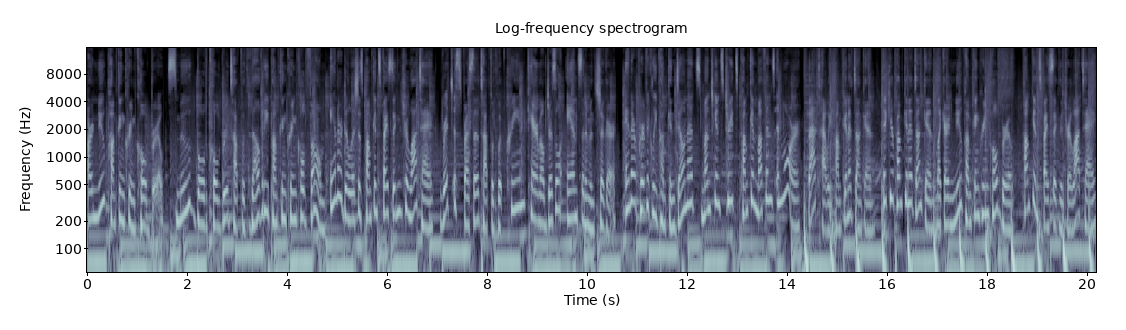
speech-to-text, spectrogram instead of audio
Our new pumpkin cream cold brew, smooth, bold cold brew topped with velvety pumpkin cream cold foam, and our delicious pumpkin spice signature latte, rich espresso topped with whipped cream, caramel drizzle, and cinnamon sugar, and our perfectly pumpkin donuts, munchkins treats, pumpkin muffins, and more. That's how we pumpkin at Dunkin'. Pick your pumpkin at Dunkin', like our new pumpkin cream cold brew, pumpkin spice signature latte,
